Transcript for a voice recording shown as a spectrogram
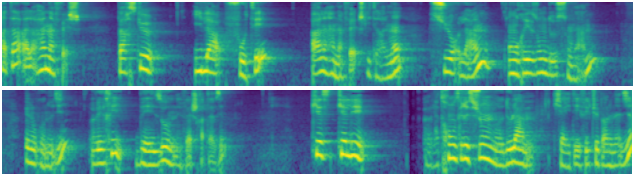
hata al hanafesh, parce que il a fauté al hanafesh, littéralement, sur l'âme, en raison de son âme. Et donc on nous dit, veri bezo nefesh Quelle est euh, la transgression de l'âme qui a été effectuée par le nazir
